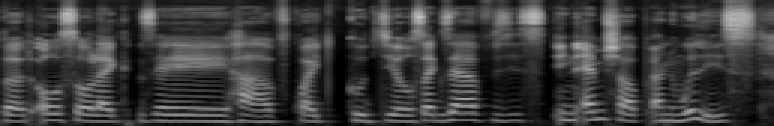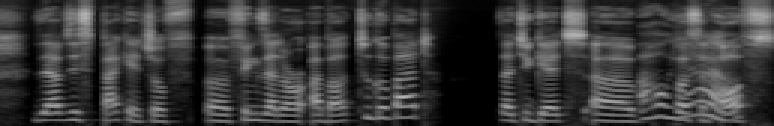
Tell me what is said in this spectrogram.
but also like they have quite good deals. Like they have this in Hemköp and Willys, they have this package of uh, things that are about to go bad that you get uh, Oh, percent yeah. off.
